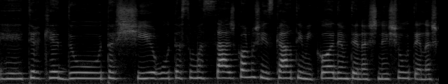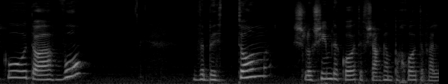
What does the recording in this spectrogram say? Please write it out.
אה, תרקדו, תשירו, תעשו מסאז', כל מה שהזכרתי מקודם, תנשנשו, תנשקו, תאהבו. ובתום 30 דקות, אפשר גם פחות, אבל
